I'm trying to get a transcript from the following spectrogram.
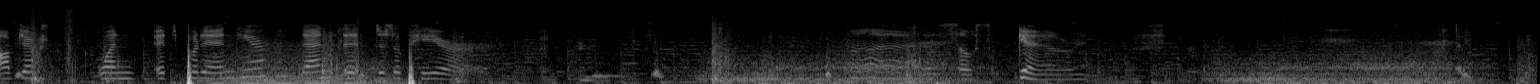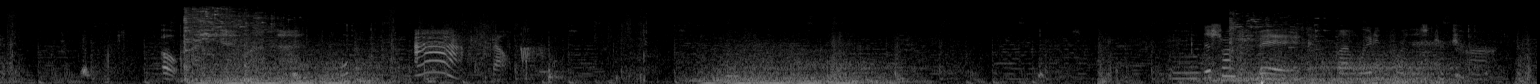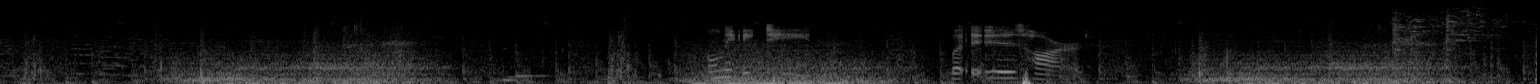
Objects when it's put in here, then it disappears. Hard.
